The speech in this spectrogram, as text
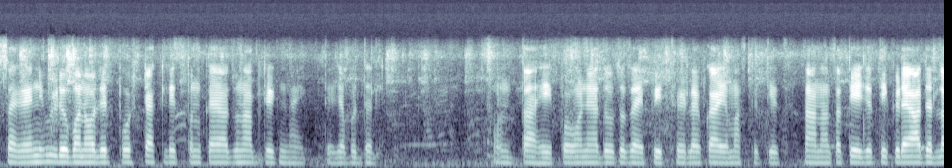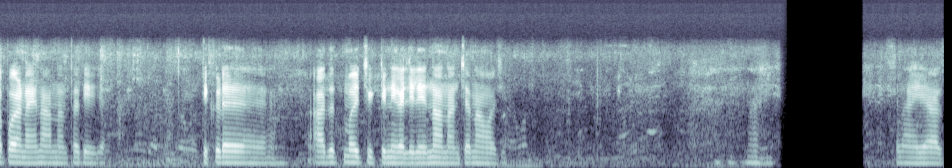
सगळ्यांनी व्हिडिओ बनवलेत पोस्ट टाकलेत पण काय अजून अपडेट नाही त्याच्याबद्दल. कोणता आहे? पवन यादवचंच आहे पिथेला कायम असतं तेच. नानाचा तेज तिकडे आदरला पण आहे नानांचा तेज. तिकडे आदतमय चिठ्ठी निघालेली आहे नानांच्या नावाची. नाही. नाही आज.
